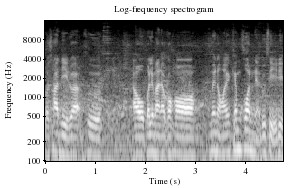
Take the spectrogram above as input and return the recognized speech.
รสชาติดีด้วยคือเอาปริมาณแอลกอฮอล์ไม่น้อยเข้มข้นเนี่ยดูสีดิ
